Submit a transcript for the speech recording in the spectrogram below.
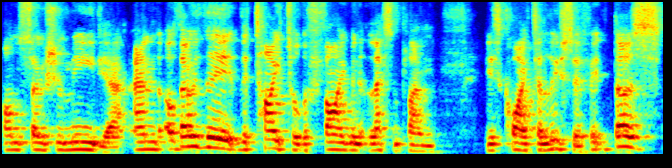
on social media. And although the, the title, the five minute lesson plan, is quite elusive, it does,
